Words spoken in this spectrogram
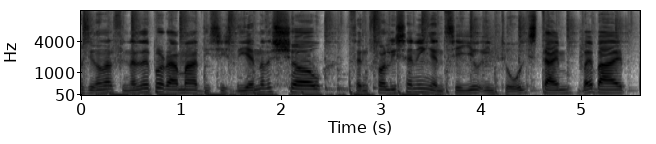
Estamos llegando al final del programa. This is the end of the show. Thanks for listening and see you in two weeks' time. Bye bye.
